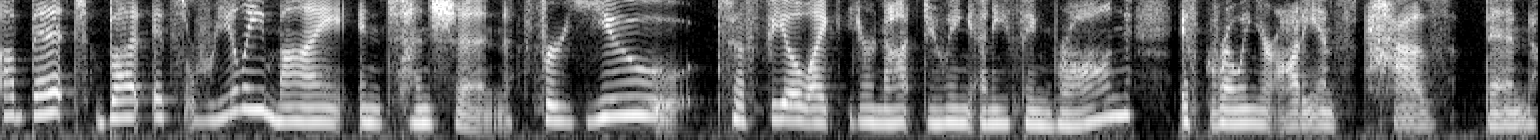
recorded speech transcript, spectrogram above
a bit, but it's really my intention for you to feel like you're not doing anything wrong if growing your audience has been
